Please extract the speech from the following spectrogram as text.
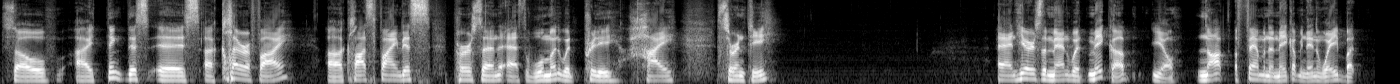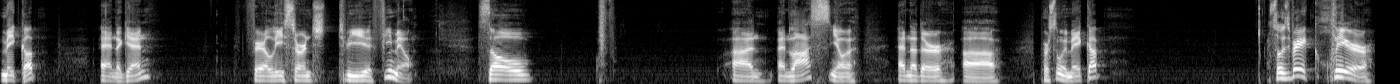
so I think this is uh, clarify uh, classifying this person as a woman with pretty high certainty. And here's a man with makeup, you know, not a feminine makeup in any way, but makeup. And again, fairly certain to be a female. So, and, and last, you know, another uh, person with makeup. So it's very clear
